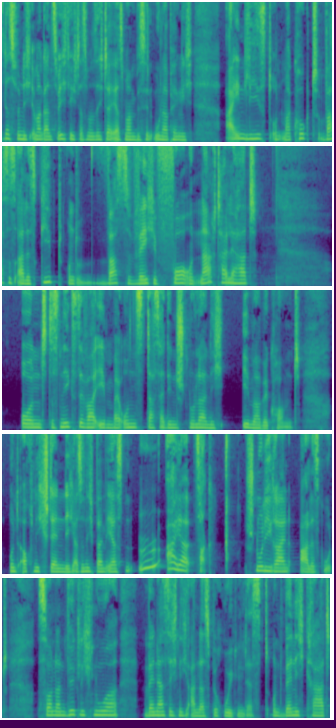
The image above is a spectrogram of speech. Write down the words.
das finde ich immer ganz wichtig, dass man sich da erstmal ein bisschen unabhängig einliest und mal guckt, was es alles gibt und was welche Vor- und Nachteile hat. Und das nächste war eben bei uns, dass er den Schnuller nicht immer bekommt. Und auch nicht ständig. Also nicht beim ersten, äh, ah ja, zack, Schnulli rein, alles gut. Sondern wirklich nur, wenn er sich nicht anders beruhigen lässt. Und wenn ich gerade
